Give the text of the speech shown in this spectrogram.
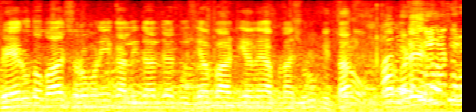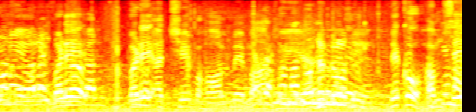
ਫਿਰ ਉਹ ਤੋਂ ਬਾਅਦ ਸ਼੍ਰੋਮਣੀ ਅਕਾਲੀ ਦਲ ਜਾਂ ਦੂਜੀਆਂ ਪਾਰਟੀਆਂ ਨੇ ਆਪਣਾ ਸ਼ੁਰੂ ਕੀਤਾ बड़े बड़े बड़े अच्छे माहौल में बात हुई है देखो हमसे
